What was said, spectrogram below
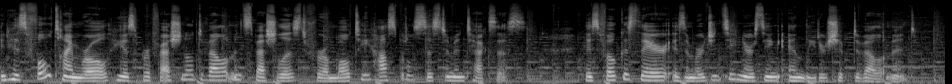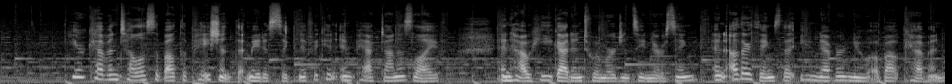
In his full time role, he is a professional development specialist for a multi hospital system in Texas. His focus there is emergency nursing and leadership development. Hear Kevin tell us about the patient that made a significant impact on his life and how he got into emergency nursing and other things that you never knew about Kevin.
